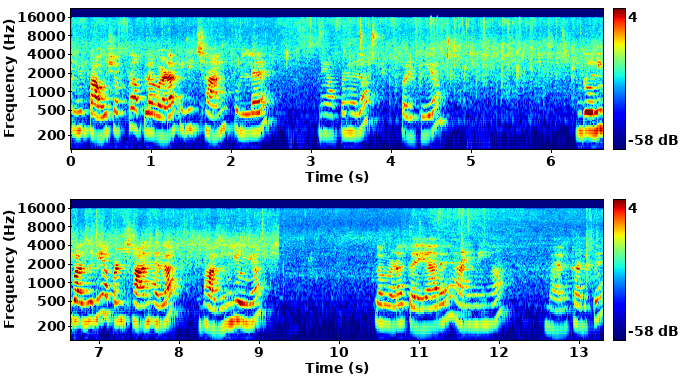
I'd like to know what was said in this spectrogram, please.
तुम्ही पाहू शकता आपला वडा किती छान फुलला आहे. आणि आपण ह्याला पलटूया. दोन्ही बाजूनी आपण छान ह्याला भाजून घेऊया. आपला वडा तयार आहे आणि मी हा बाहेर काढते.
